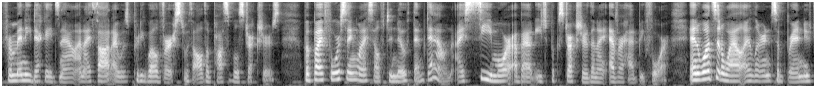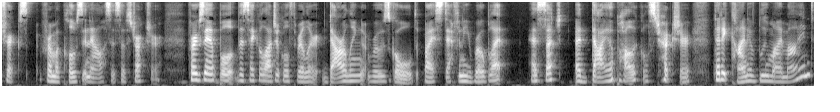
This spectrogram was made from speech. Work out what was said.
for many decades now, and I thought I was pretty well versed with all the possible structures. But by forcing myself to note them down, I see more about each book structure than I ever had before. And once in a while, I learn some brand new tricks from a close analysis of structure. For example, the psychological thriller Darling Rose Gold by Stephanie Wrobel has such a diabolical structure that it kind of blew my mind.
